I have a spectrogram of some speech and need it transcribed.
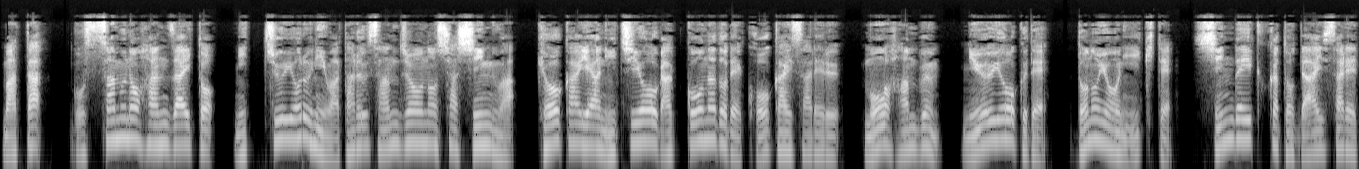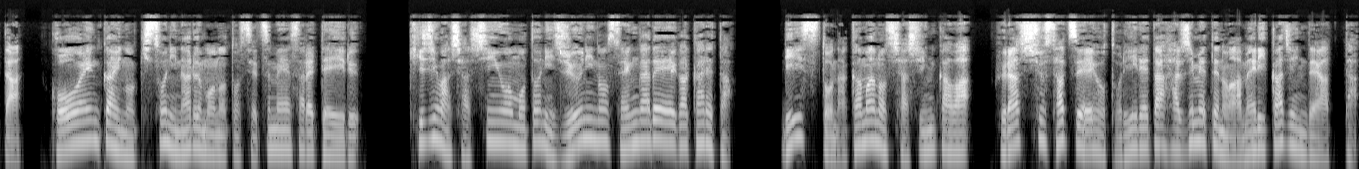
また、ゴッサムの犯罪と日中夜にわたる惨状の写真は、教会や日曜学校などで公開される、もう半分、ニューヨークで、どのように生きて、死んでいくかと題された、講演会の基礎になるものと説明されている。記事は写真をもとに12の線画で描かれた。リースと仲間の写真家は、フラッシュ撮影を取り入れた初めてのアメリカ人であった。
